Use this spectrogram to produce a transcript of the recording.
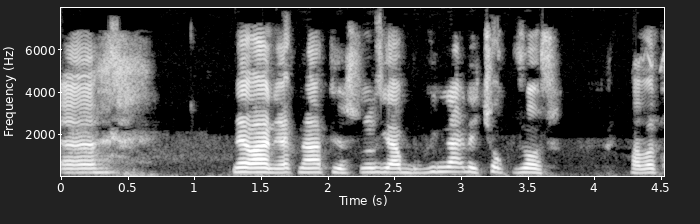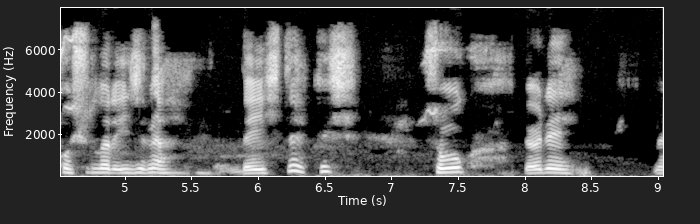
Ee, ne var ne ne yapıyorsunuz? Ya bugünlerde çok zor. Hava koşulları iyice değişti. Kış soğuk, böyle e,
